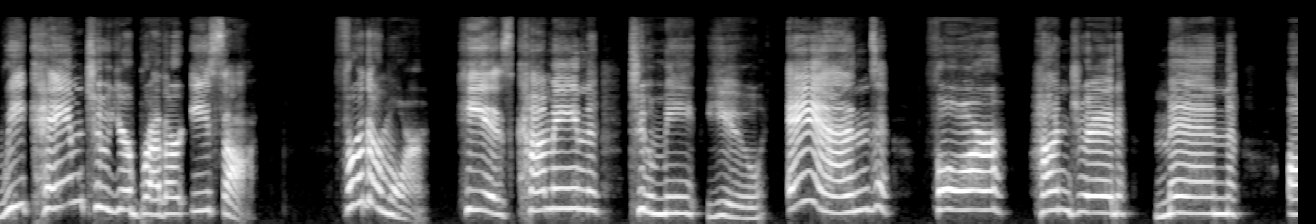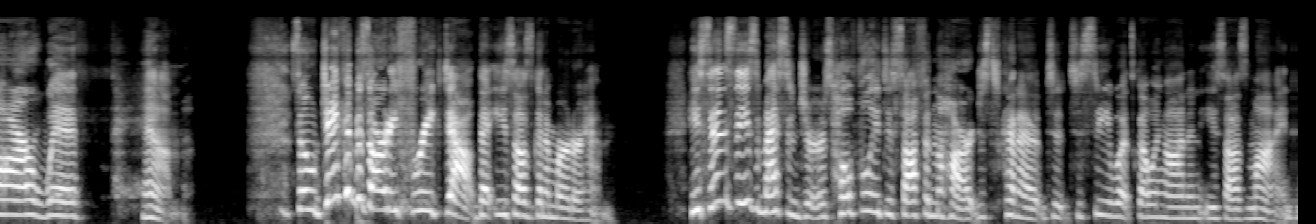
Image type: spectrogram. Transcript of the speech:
"We came to your brother Esau. Furthermore, he is coming to meet you and 400 men are with him. So Jacob is already freaked out that Esau's going to murder him. He sends these messengers, hopefully to soften the heart, just kind of to, to see what's going on in Esau's mind.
